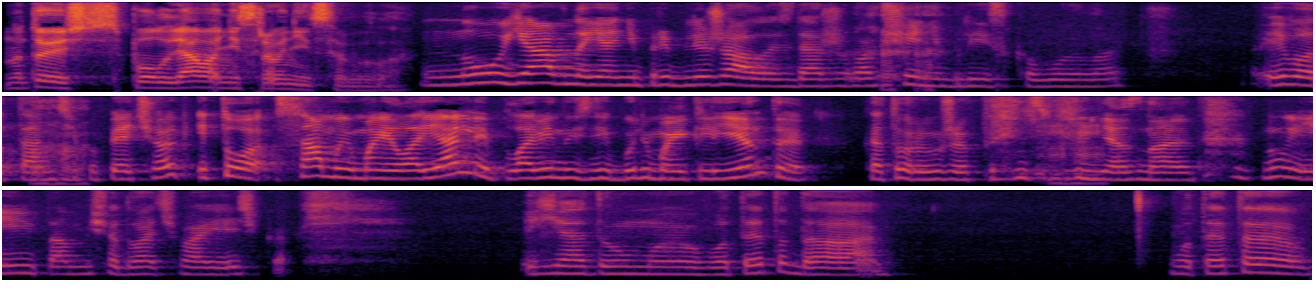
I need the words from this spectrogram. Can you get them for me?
Ну, то есть с поллява не сравнится было? Ну, явно я не приближалась даже, вообще не близко было. И вот там ага. типа пять человек. И то самые мои лояльные, половина из них были мои клиенты, которые уже, в принципе, меня знают. Ну и там еще два человечка. И я думаю, вот это да. Вот это,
